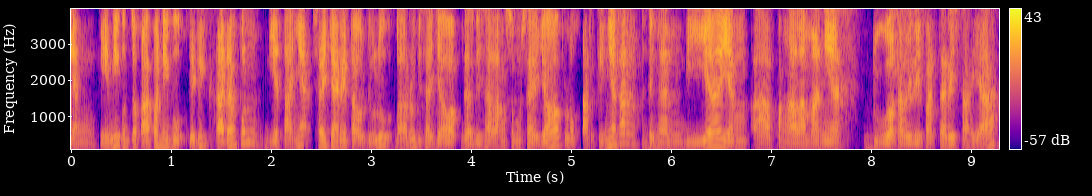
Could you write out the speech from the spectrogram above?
yang ini untuk apa nih Bu? Jadi kadang pun dia tanya saya cari tahu dulu baru bisa jawab. Nggak bisa langsung saya jawab loh. Artinya kan dengan dia yang uh, pengalamannya dua kali lipat dari saya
